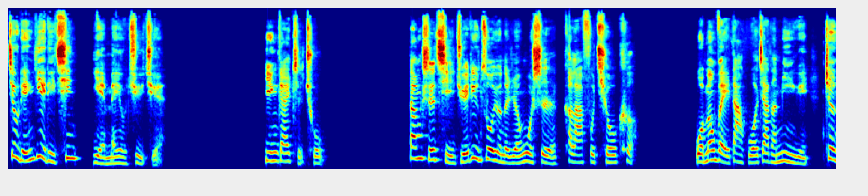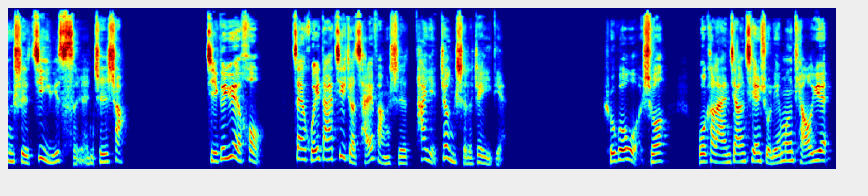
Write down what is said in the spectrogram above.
就连叶利钦也没有拒绝。应该指出，当时起决定作用的人物是克拉夫丘克，我们伟大国家的命运正是寄于此人之上。几个月后，在回答记者采访时，他也证实了这一点。如果我说乌克兰将签署联盟条约，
